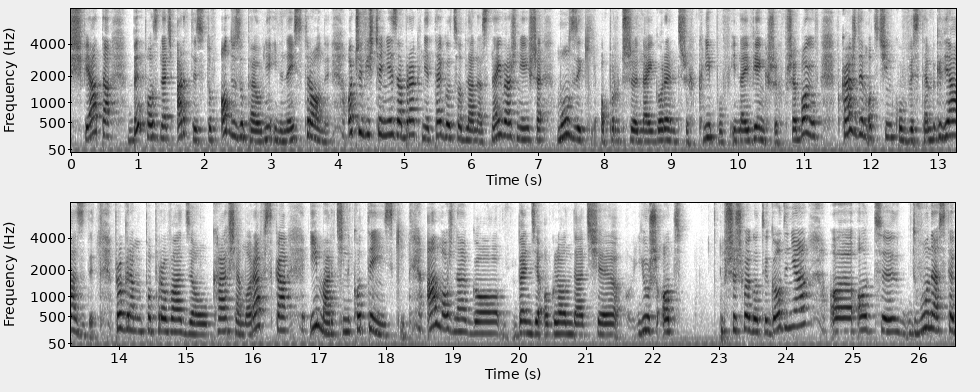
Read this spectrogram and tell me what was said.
świata, by poznać artystów od zupełnie innej strony. Oczywiście nie zabraknie tego, co dla nas najważniejsze muzyki. Oprócz najgorętszych klipów i największych przebojów, w każdym odcinku występ gwiazdy. Program poprowadzą Kasia Morawska i Marcin Kotyński, a można go będzie oglądać e, już od przyszłego tygodnia od y, 12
